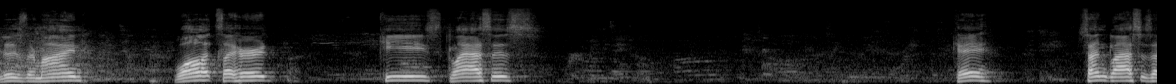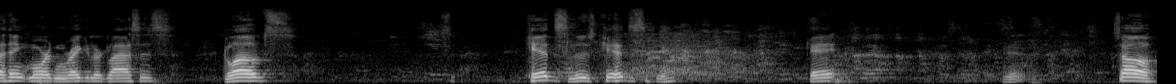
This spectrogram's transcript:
Lose their mind. Wallets, I heard. Keys, glasses. Okay. Sunglasses, I think, more than regular glasses. Gloves. Kids, lose kids. Yeah. Okay. Yeah. So,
